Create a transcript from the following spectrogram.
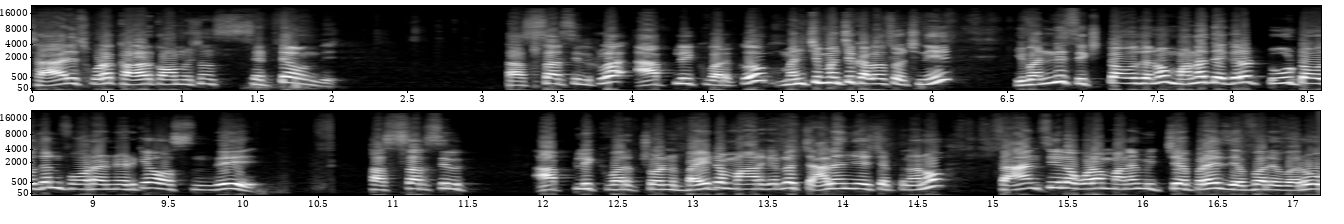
శారీస్ కూడా కలర్ కాంబినేషన్ సెట్టే ఉంది. టస్సర్ సిల్క్లో యాప్లిక్ వర్క్ మంచి మంచి కలర్స్ వచ్చినాయి. ఇవన్నీ సిక్స్ థౌజండ్ మన దగ్గర టూ థౌజండ్ ఫోర్ హండ్రెడ్కే వస్తుంది. టస్సర్ సిల్క్ యాప్లిక్ వర్క్ చూడండి బయట మార్కెట్లో ఛాలెంజ్ చేసి చెప్తున్నాను. ఫ్యాన్సీలో కూడా మనం ఇచ్చే ప్రైస్ ఎవరెవరు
